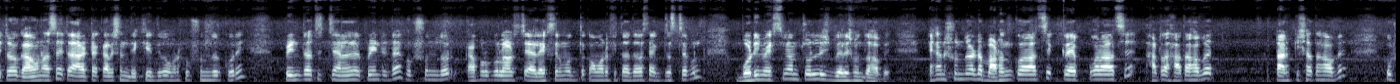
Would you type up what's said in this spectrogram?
এটাও গাউন আছে, এটা আরেকটা কালেকশন দেখিয়ে দেবো, আমরা খুব সুন্দর করে। প্রিন্টটা হচ্ছে চ্যানেলের প্রিন্ট এটা, খুব সুন্দর। কাপড়গুলো হচ্ছে অ্যালেক্সের মধ্যে কমর ফিতা দেওয়া আছে অ্যাডজাস্টেবল বডি ম্যাক্সিমাম চল্লিশ বিয়াল্লিশ মধ্যে হবে। এখানে সুন্দর একটা বাটন করা আছে ক্র্যাপ করা আছে, হাতা হাতা হবে টার্কি সাথে হবে। খুব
